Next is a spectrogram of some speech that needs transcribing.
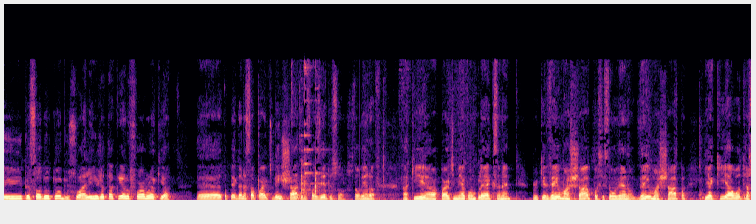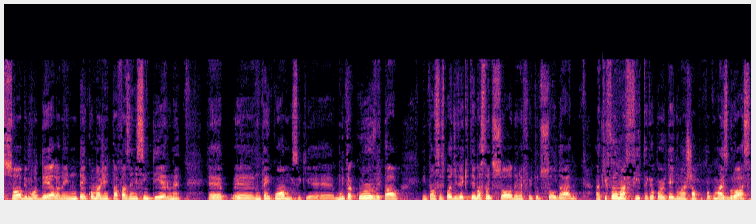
E pessoal do YouTube, o Soalinho já está criando fórmula aqui, ó. É, tô pegando essa parte bem chata de fazer, pessoal. Vocês estão vendo, ó. Aqui é a parte meia complexa, né? Porque vem uma chapa, vocês estão vendo, vem uma chapa e aqui a outra sobe, modela, né? E não tem como a gente tá fazendo isso inteiro, né? É, é, não tem como, isso aqui é, é, muita curva e tal. Então vocês podem ver que tem bastante solda, né? Foi tudo soldado. Aqui foi uma fita que eu cortei de uma chapa um pouco mais grossa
